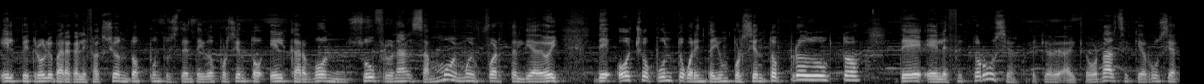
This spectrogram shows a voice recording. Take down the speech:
El petróleo para calefacción 2.72%. El carbón sufre un alza muy muy fuerte el día de hoy de 8.41% producto del efecto Rusia. Hay que, hay que acordarse que Rusia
